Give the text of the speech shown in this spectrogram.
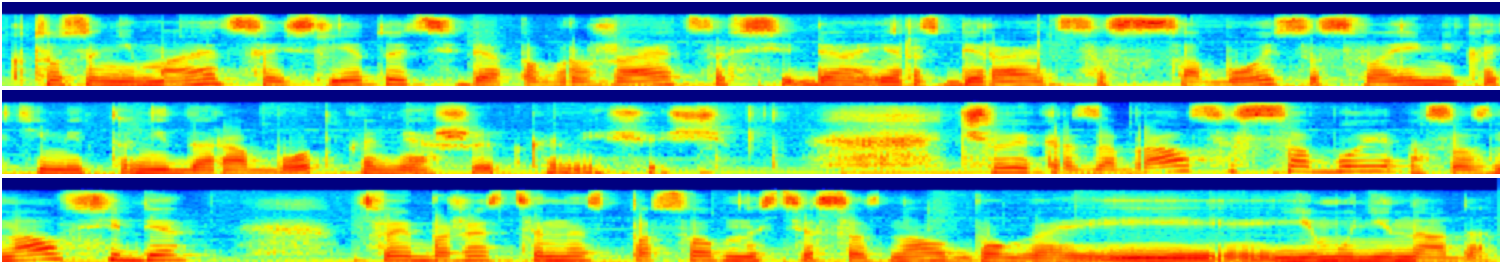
кто занимается, исследует себя, погружается в себя и разбирается с собой, со своими какими-то недоработками, ошибками, еще с чем-то. Человек разобрался с собой, осознал в себе свои божественные способности, осознал Бога, и ему не надо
